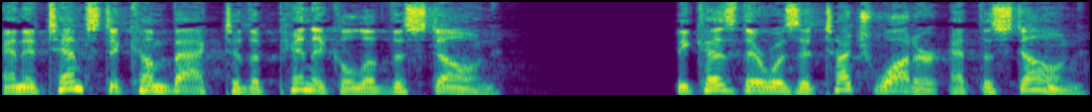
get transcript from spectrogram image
And attempts to come back to the pinnacle of the stone. Because there was a touch water at the stone.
